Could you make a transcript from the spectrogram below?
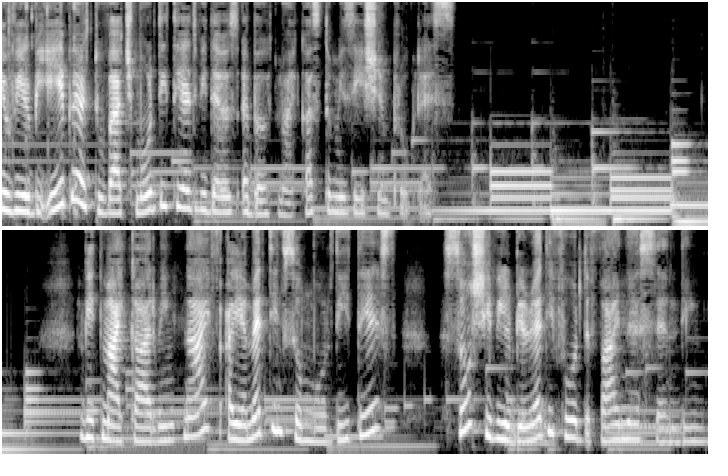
you will be able to watch more detailed videos about my customization progress. With my carving knife, I am adding some more details, so she will be ready for the final sanding.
